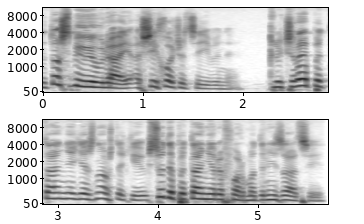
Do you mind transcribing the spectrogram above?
не то собі уявляє, а ще й хоче цієї війни. Ключове питання є знову ж таки, всюди питання реформ, модернізації.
